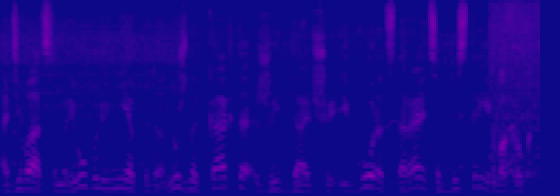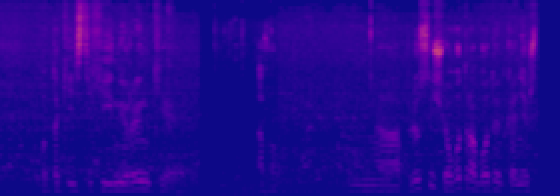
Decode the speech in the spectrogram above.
Одеваться Мариуполю некуда, нужно как-то жить дальше, и город старается быстрее. Вокруг вот такие стихийные рынки. А, плюс еще вот работает, конечно.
